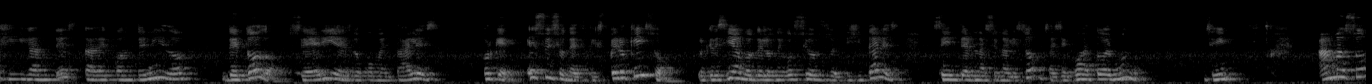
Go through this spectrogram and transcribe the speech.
gigantesca de contenido de todo, series, documentales, porque eso hizo Netflix. Pero ¿qué hizo? Lo que decíamos de los negocios digitales, se internacionalizó, o sea, llegó a todo el mundo. ¿sí? Amazon,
